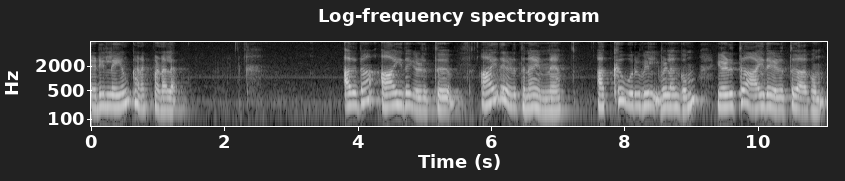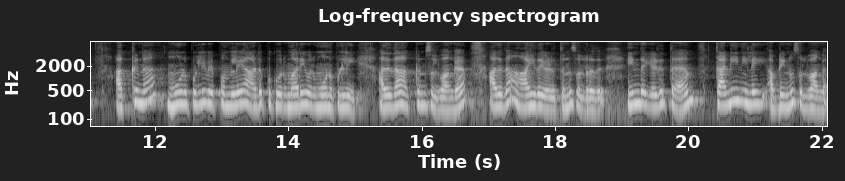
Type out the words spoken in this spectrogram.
நெடில்லையும் கனெக்ட் பண்ணலை. அதுதான் ஆயுத எழுத்து. ஆயுத எழுத்துனா என்ன? அக்கு உருவில் விளங்கும் எழுத்து ஆயுத எழுத்து ஆகும். அக்குன்னா மூணு புள்ளி வைப்போம் இல்லையா? அடுப்புக்கு ஒரு மாதிரி ஒரு மூணு புள்ளி. அதுதான் அக்குன்னு சொல்லுவாங்க. அதுதான் ஆயுத எழுத்துன்னு சொல்கிறது இந்த எழுத்தை தனிநிலை அப்படின்னு சொல்லுவாங்க.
